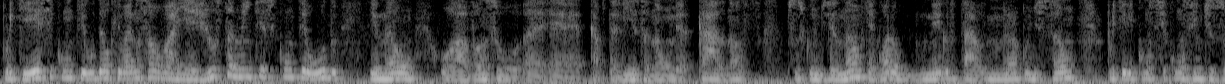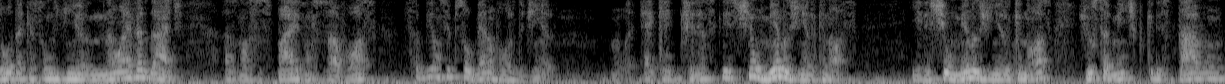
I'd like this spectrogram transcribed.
porque esse conteúdo é o que vai nos salvar. E é justamente esse conteúdo e não o avanço é, é, capitalista, não o mercado, não as pessoas ficam dizendo, não, porque agora o negro está em melhor condição porque ele se conscientizou da questão do dinheiro. Não é verdade. As nossos pais, nossos avós sabiam, sempre souberam o valor do dinheiro. É que a diferença é que eles tinham menos dinheiro que nós. E eles tinham menos dinheiro que nós justamente porque eles estavam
